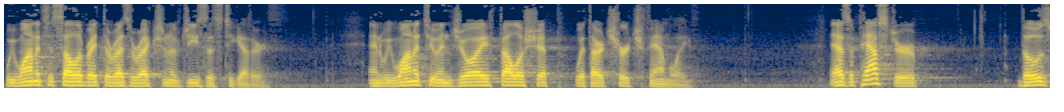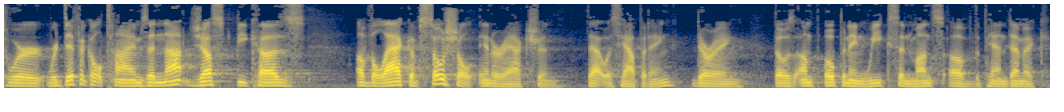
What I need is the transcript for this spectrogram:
We wanted to celebrate the resurrection of Jesus together, and we wanted to enjoy fellowship with our church family. As a pastor, those were, were difficult times, and not just because of the lack of social interaction that was happening during those um, opening weeks and months of the pandemic.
